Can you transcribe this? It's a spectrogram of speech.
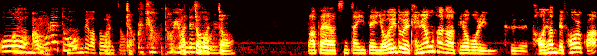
어, 더현대, 아무래도 더 현대가 떠오르죠. 맞죠. 그쵸 더 현대 맞죠, 서울. 맞죠. 맞아요. 진짜 이제 여의도의 대명사가 되어버린 그 더 현대 서울과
